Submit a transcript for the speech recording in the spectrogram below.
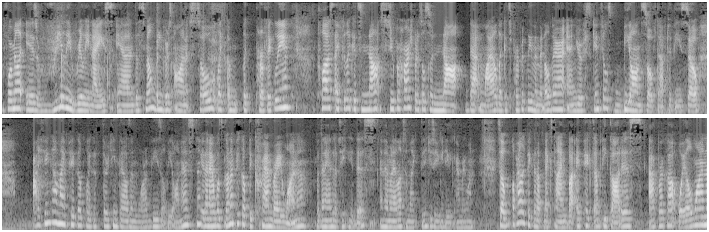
The formula is really, really nice. And the smell lingers on so like, um, like perfectly. Plus, I feel like it's not super harsh, but it's also not that mild. Like it's perfectly in the middle there and your skin feels beyond soft after these. So I think I might pick up like a 13,000 more of these, I'll be honest. And then I was gonna pick up the cranberry one, but then I ended up taking this. And then when I left, I'm like, didn't you say you're gonna take the cranberry one? So I'll probably pick that up next time, but I picked up the Goddess apricot oil one.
